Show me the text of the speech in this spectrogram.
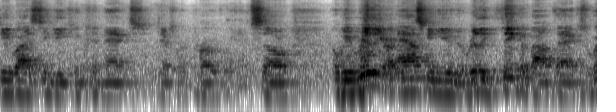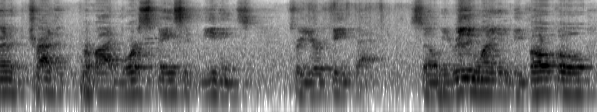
DYCD can connect different programs. So we really are asking you to really think about that because we're going to try to provide more space at meetings for your feedback. So we really want you to be vocal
